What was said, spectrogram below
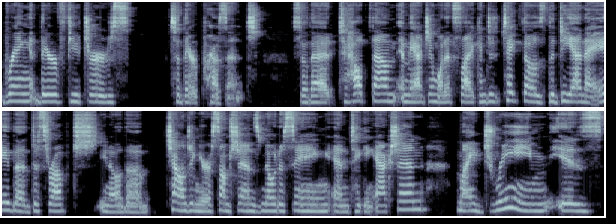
bring their futures to their present so that to help them imagine what it's like and to take those, the DNA, the disrupt, you know, the challenging your assumptions, noticing and taking action. My dream is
